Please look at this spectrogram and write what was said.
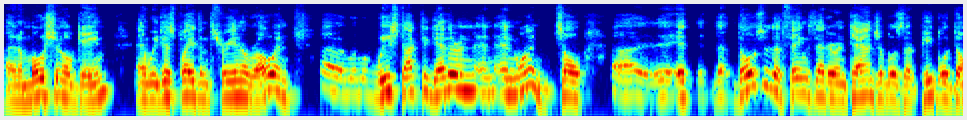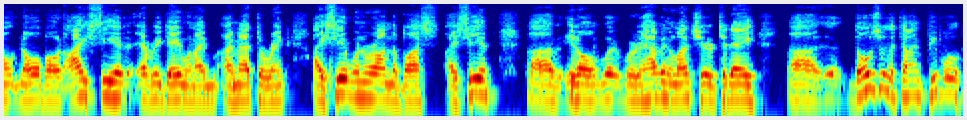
an emotional game, and we just played them three in a row, and uh, we stuck together and and, and won. So uh, it, th- those are the things that are intangibles that people don't know about. I see it every day when I'm I'm at the rink. I see it when we're on the bus. I see it. Uh, you know, we're, we're, having lunch here today. Uh, those are the time people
